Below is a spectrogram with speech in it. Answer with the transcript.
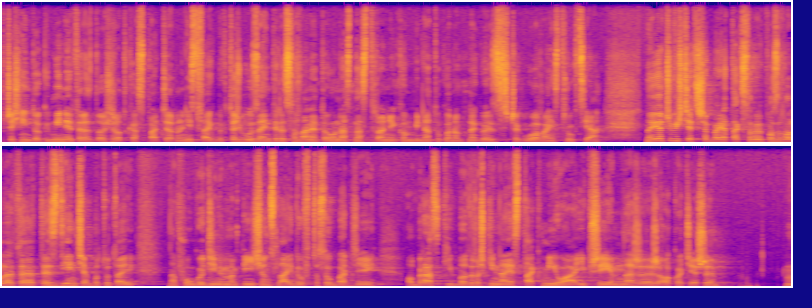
wcześniej do gminy, teraz do Ośrodka Wsparcia Rolnictwa. Jakby ktoś był zainteresowany, to u nas na stronie kombinatu konopnego jest szczegółowa instrukcja. No i oczywiście trzeba, ja tak sobie pozwolę te, te zdjęcia, bo tutaj na pół godziny mam 50 slajdów, to są bardziej obrazki, bo roślina jest tak miła i przyjemna, że, że oko cieszy. Yy.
